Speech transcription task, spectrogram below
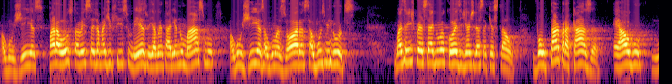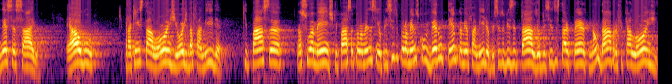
alguns dias. Para outros talvez seja mais difícil mesmo e aguentaria no máximo alguns dias, algumas horas, alguns minutos. Mas a gente percebe uma coisa diante dessa questão: voltar para casa é algo necessário, é algo para quem está longe hoje da família, que passa na sua mente, que passa pelo menos assim, eu preciso pelo menos conviver um tempo com a minha família, eu preciso visitá-los, eu preciso estar perto, não dá para ficar longe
